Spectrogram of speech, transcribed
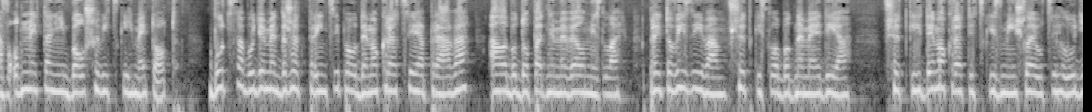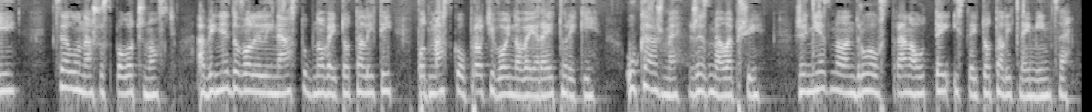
a v odmietaní bolševických metód. Buď sa budeme držať princípov demokracie a práva, alebo dopadneme veľmi zle. Preto vyzývam všetky slobodné médiá, všetkých demokraticky zmýšľajúcich ľudí, celú našu spoločnosť – aby nedovolili nástup novej totality pod maskou protivojnovej rétoriky. Ukážme, že sme lepší, že nie sme len druhou stranou tej istej totalitnej mince.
